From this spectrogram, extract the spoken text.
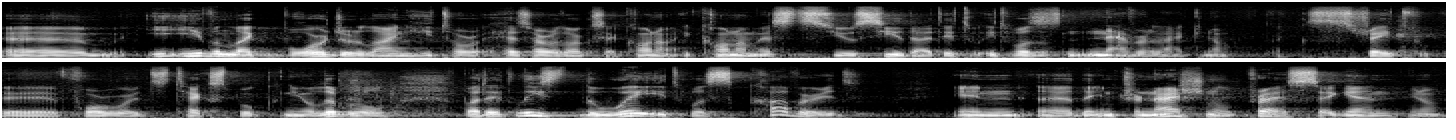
um, even like borderline heterodox econo economists, you see that it, it was never like, you know, like straightforward uh, textbook neoliberal, but at least the way it was covered in uh, the international press, again, you know,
